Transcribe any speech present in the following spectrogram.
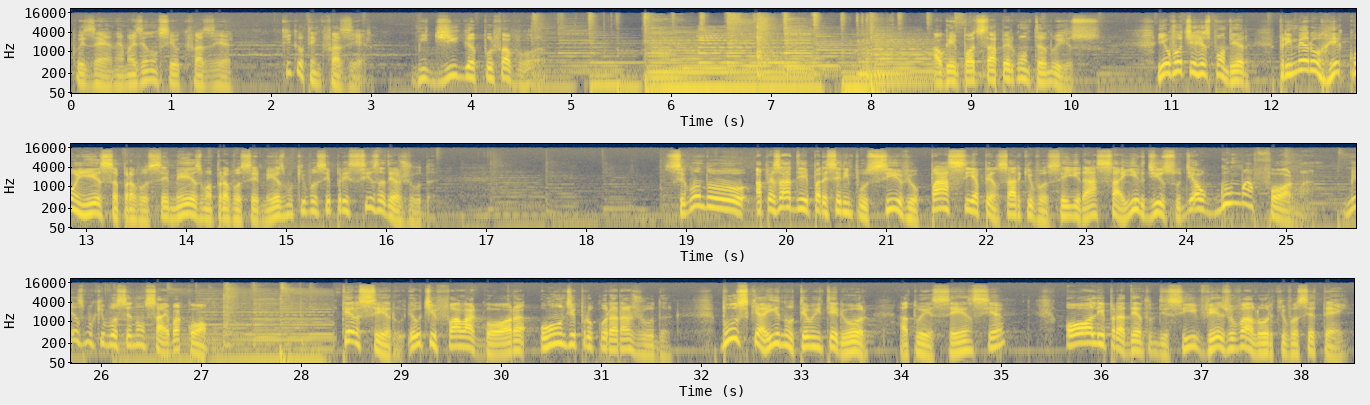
Pois é, né? Mas eu não sei o que fazer. O que, que eu tenho que fazer? Me diga, por favor. Alguém pode estar perguntando isso. E eu vou te responder. Primeiro, reconheça para você mesma, para você mesmo, que você precisa de ajuda. Segundo, apesar de parecer impossível, passe a pensar que você irá sair disso de alguma forma, mesmo que você não saiba como. Terceiro, eu te falo agora onde procurar ajuda. Busque aí no teu interior a tua essência, olhe para dentro de si e veja o valor que você tem.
